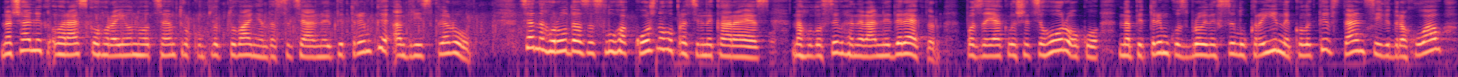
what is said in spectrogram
начальник Вараського районного центру комплектування та соціальної підтримки Андрій Скляров. Ця нагорода заслуга кожного працівника РАЕС, наголосив генеральний директор. Позаяк лише цього року на підтримку Збройних сил України колектив станції відрахував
